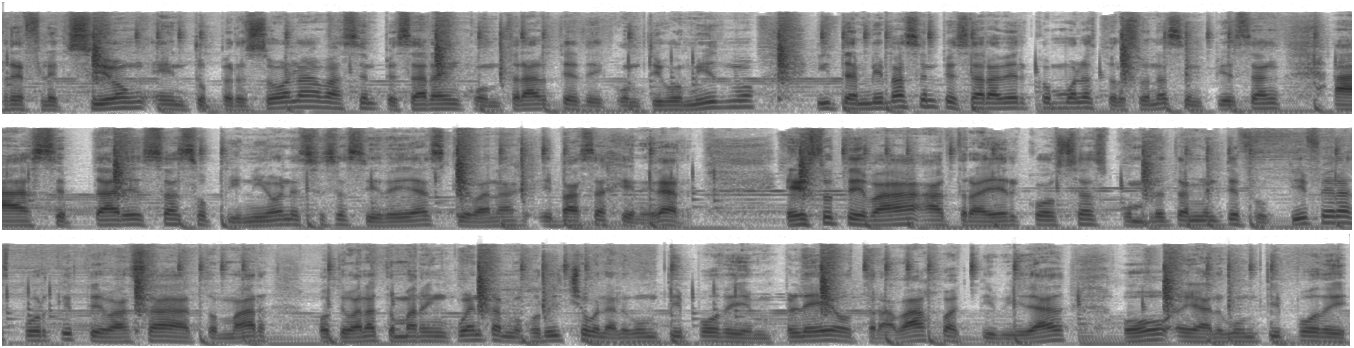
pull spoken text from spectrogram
reflexión en tu persona. Vas a empezar a encontrarte de contigo mismo y también vas a empezar a ver cómo las personas empiezan a aceptar esas opiniones, esas ideas que van a, vas a generar. Esto te va a traer cosas completamente fructíferas porque te vas a tomar o te van a tomar en cuenta, mejor dicho, en algún tipo de empleo, trabajo, actividad o en algún tipo de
